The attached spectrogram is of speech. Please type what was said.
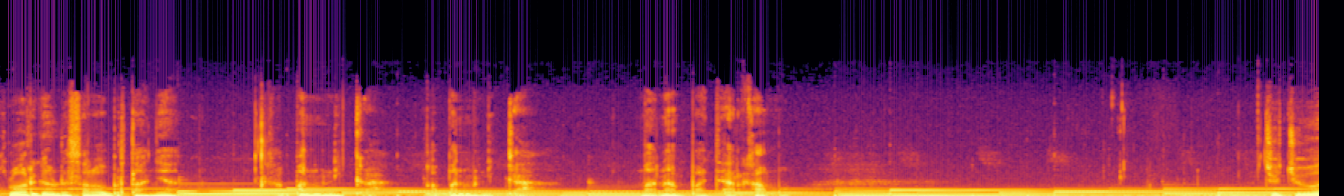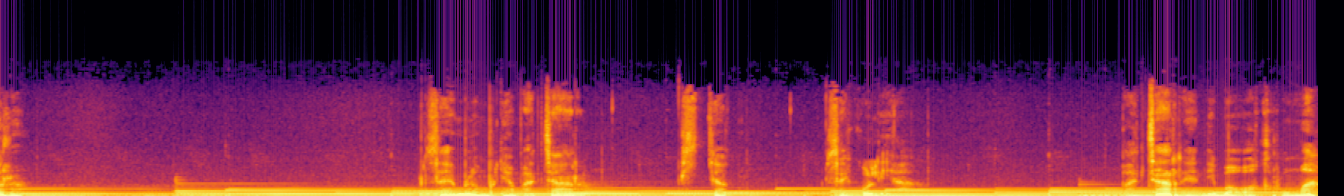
keluarga udah selalu bertanya, kapan menikah? Kapan menikah? Mana pacar kamu? Jujur, saya belum punya pacar sejak saya kuliah. Pacar yang dibawa ke rumah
